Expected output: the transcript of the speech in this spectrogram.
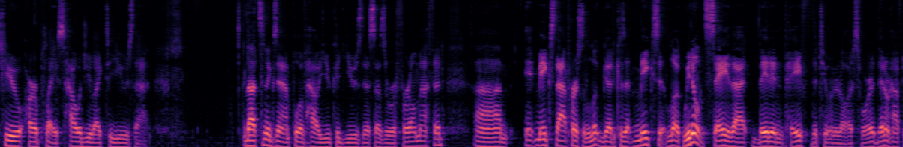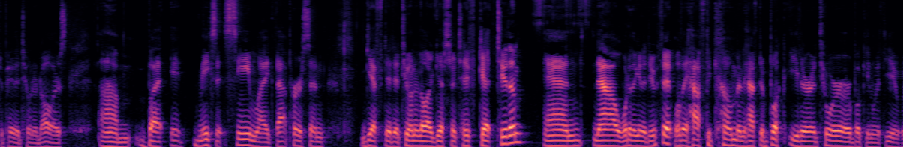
to our place. How would you like to use that? That's an example of how you could use this as a referral method. Um, it makes that person look good because it makes it look. We don't say that they didn't pay the two hundred dollars for it. They don't have to pay the two hundred dollars, um, but it makes it seem like that person gifted a two hundred dollar gift certificate to them, and now what are they going to do with it? Well, they have to come and have to book either a tour or a booking with you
